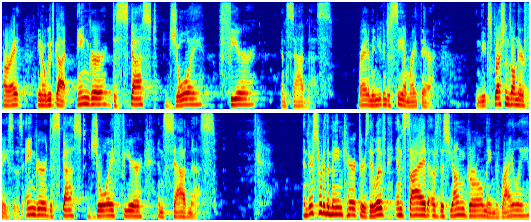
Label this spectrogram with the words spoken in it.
all right? You know, we've got anger, disgust, joy, fear, and sadness, right? I mean, you can just see them right there. And the expressions on their faces anger, disgust, joy, fear, and sadness. And they're sort of the main characters. They live inside of this young girl named Riley.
